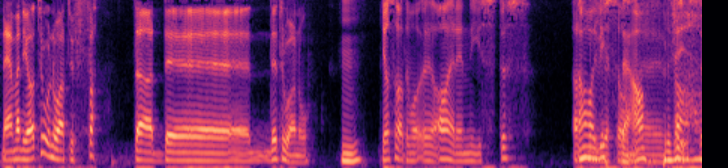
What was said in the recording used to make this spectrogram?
Nej, men jag tror nog att du fattade, det tror jag nog. Jag sa att det var, eh, ja är det en ny stuss? Alltså, Ja, just det. om, Ja, eh, precis.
